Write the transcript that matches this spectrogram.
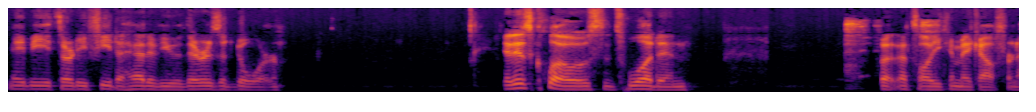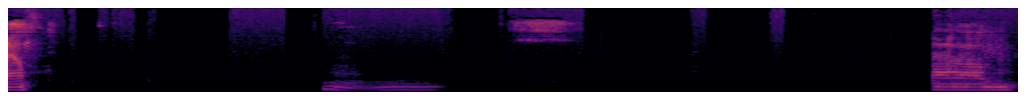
maybe 30 feet ahead of you, there is a door. It is closed, it's wooden, but that's all you can make out for now. Hmm. Um,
